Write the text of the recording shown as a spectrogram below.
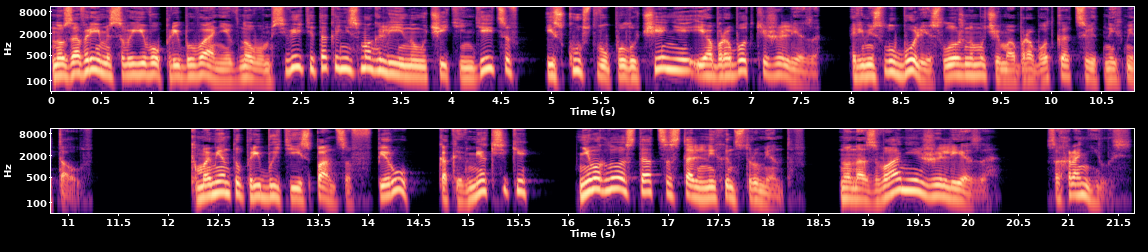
но за время своего пребывания в Новом Свете так и не смогли научить индейцев искусству получения и обработки железа, ремеслу более сложному, чем обработка цветных металлов. К моменту прибытия испанцев в Перу, как и в Мексике, не могло остаться стальных инструментов, но название железа сохранилось.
